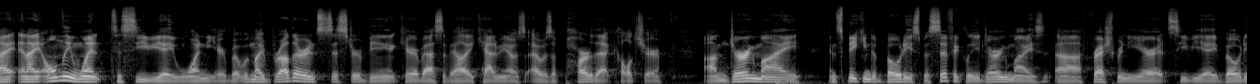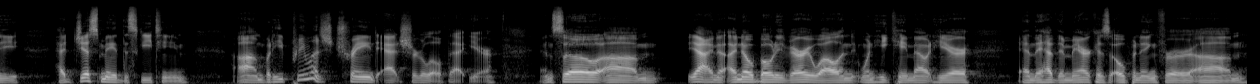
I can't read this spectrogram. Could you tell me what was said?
I and I only went to CVA one year, but with my brother and sister being at Carrabassett Valley Academy, I was I was a part of that culture. Um, during my and speaking to Bode specifically, during my uh, freshman year at CVA, Bode had just made the ski team, um, but he pretty much trained at Sugarloaf that year. And so um, yeah, I know, I know Bode very well. And when he came out here, and they had the Americas opening for um,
